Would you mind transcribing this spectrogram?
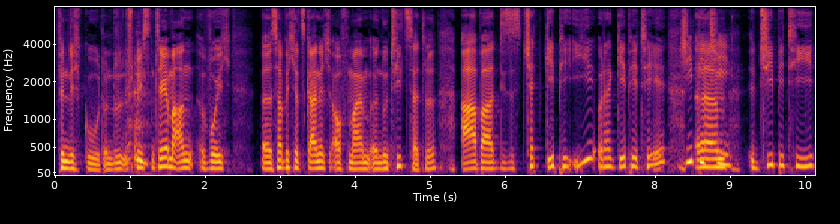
Finde ich gut. Und du sprichst ein Thema an, wo ich, äh, das habe ich jetzt gar nicht auf meinem äh, Notizzettel, aber dieses Chat GPI oder GPT, GPT, ähm, GPT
